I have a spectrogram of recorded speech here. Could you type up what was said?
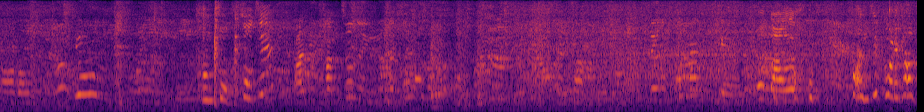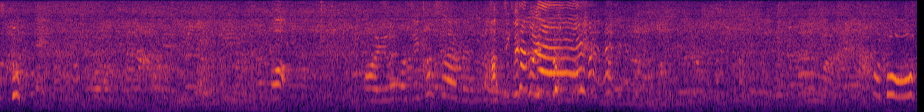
아, 나. 야! 단추 없어지? 아니, 단추는 있는데 끊어버렸어. 괜찮아. 내가 끊어줄게. 어, 나 반지거리 가져. 아, 이런 거 찍혔어야 되는데. 아, 찍혔네! 아, 더워.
